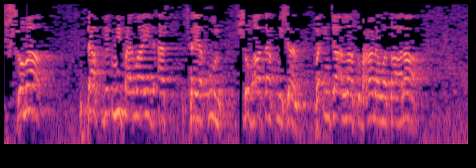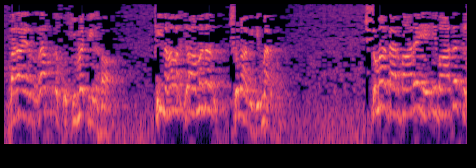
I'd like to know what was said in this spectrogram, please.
شما دفع می فرمایید از سیقول. شبهات دفع میشن. و اینجا الله سبحانه و تعالی برای رفت خصومت اینها. که اینها وقتی آمدن شما بگیر مرد شما درباره عبادت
